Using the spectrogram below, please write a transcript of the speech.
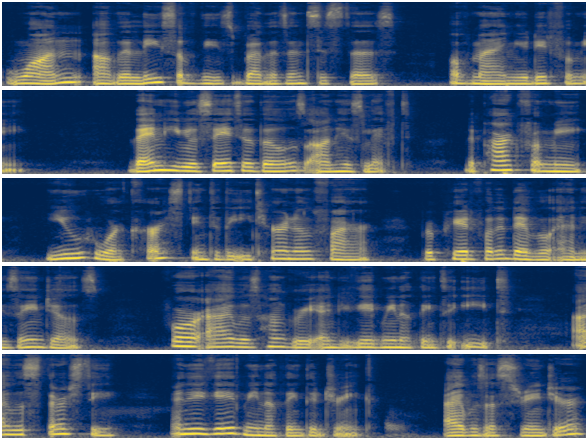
one of the least of these brothers and sisters of mine, you did for me. Then he will say to those on his left, Depart from me, you who are cursed, into the eternal fire prepared for the devil and his angels. For I was hungry, and you gave me nothing to eat. I was thirsty, and you gave me nothing to drink. I was a stranger,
